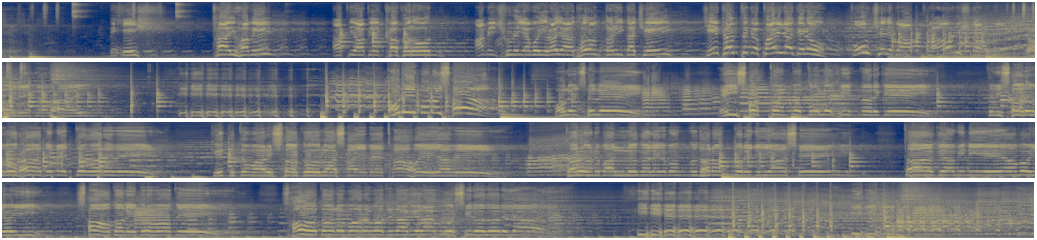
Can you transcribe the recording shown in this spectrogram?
বেশ তাই হবে। আপনি অপেক্ষা করুন আমি ছুটে যাব ওই রজা ধরন্তরীর কাছে। যেখান থেকে পাই না কেন পৌঁছে দেবো আপনার সামনে। ভাই অরে মনসা বলেছিলে এই সপ্তম পুত্র লক্ষিন্দরকে তুমি সর্বঘাত মৃত্যু করবে, কিন্তু তোমার সকল আশায় ব্যথা হয়ে যাবে। কারণ বাল্যকালের বন্ধু ধনন্তরে যদি আসে, তাকে আমি নিয়ে অবয়ই সাঁওতালে পর্বতে সাঁওতালে পর্বতে তাকে রাখব শিরোধরে যায়।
